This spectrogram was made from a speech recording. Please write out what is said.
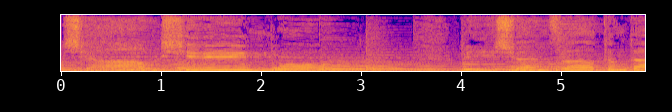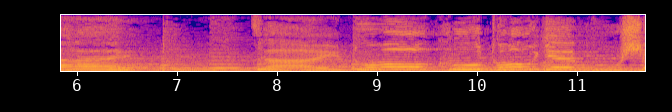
相信，选择等待，再多苦痛也不少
